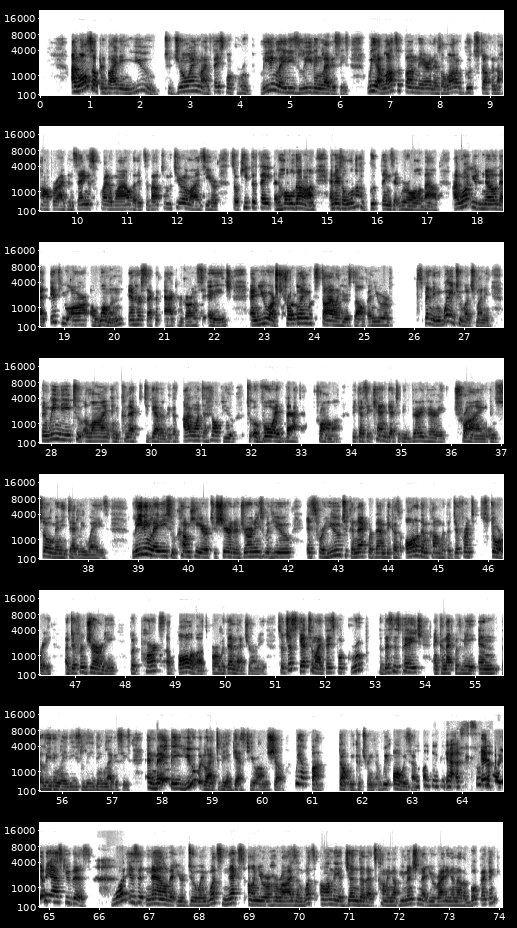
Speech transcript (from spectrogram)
I'm also inviting you to join my Facebook group, Leading Ladies Leaving Legacies. We have lots of fun there, and there's a lot of good stuff in the hopper. I've been saying this for quite a while, but it's about to materialize here. So keep the faith and hold on. And there's a lot of good things that we're all about. I want you to know that if you are a woman in her second act, regardless of age, and you are struggling with styling yourself and you're spending way too much money, then we need to align and connect together because I want to help you to avoid that trauma because it can get to be very, very trying in so many deadly ways. Leading ladies who come here to share their journeys with you, it's for you to connect with them because all of them come with a different story, a different journey, but parts of all of us are within that journey. So just get to my Facebook group the business page and connect with me in the Leading Ladies Leading Legacies. And maybe you would like to be a guest here on the show. We have fun, don't we, Katrina? We always have fun. yes. anyway, let me ask you this. What is it now that you're doing? What's next on your horizon? What's on the agenda that's coming up? You mentioned that you're writing another book, I think.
